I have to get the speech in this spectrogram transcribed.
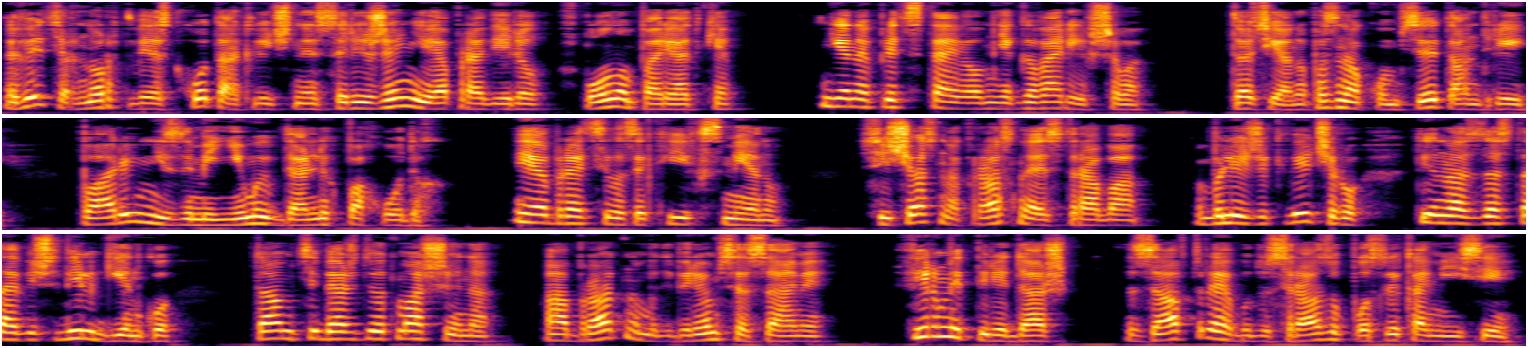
Ветер Норд-Вест, ход отличное, снаряжение я проверил, в полном порядке. Гена представил мне говорившего. Татьяна, познакомься, это Андрей. Парень, незаменимый в дальних походах. И обратился к их смену. Сейчас на Красные острова. Ближе к вечеру ты нас доставишь в Вильгинку. Там тебя ждет машина. Обратно мы доберемся сами. Фирме передашь. Завтра я буду сразу после комиссии».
